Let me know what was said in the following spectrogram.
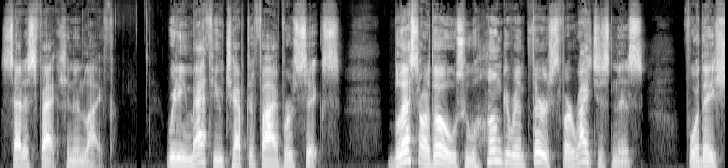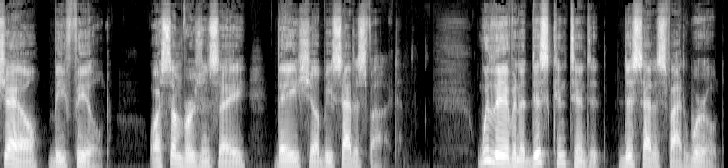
satisfaction in life. Reading Matthew chapter 5, verse 6. Blessed are those who hunger and thirst for righteousness, for they shall be filled. Or some versions say, they shall be satisfied. We live in a discontented, dissatisfied world.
